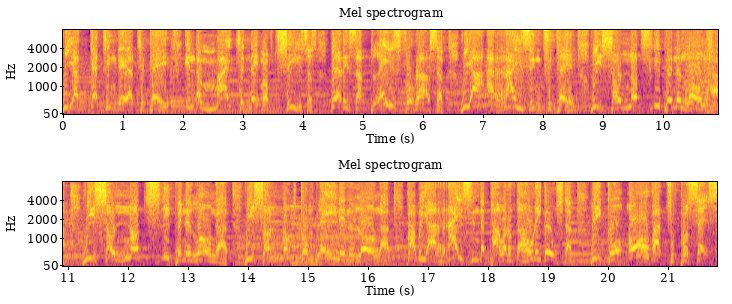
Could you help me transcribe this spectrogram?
We are getting there today in the mighty name of Jesus. There is a place for us. We are arising today. We shall not sleep any longer. We shall not sleep any longer. We shall not complain any longer. But we are rising the power of the Holy Ghost. We go over to possess.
